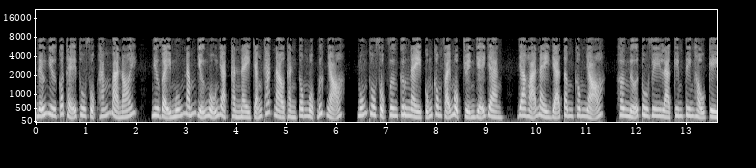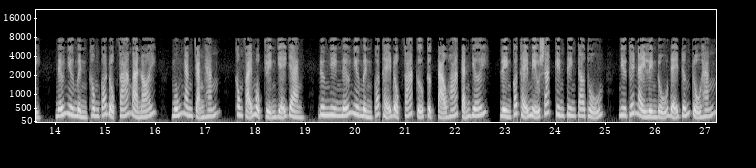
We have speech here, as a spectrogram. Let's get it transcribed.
nếu như có thể thu phục hắn mà nói, như vậy muốn nắm giữ ngũ nhạc thành này chẳng khác nào thành công một bước nhỏ. Muốn thu phục vương cương này cũng không phải một chuyện dễ dàng, gia hỏa này giả tâm không nhỏ, hơn nữa tu vi là kim tiên hậu kỳ, nếu như mình không có đột phá mà nói, muốn ngăn chặn hắn, không phải một chuyện dễ dàng, đương nhiên nếu như mình có thể đột phá cửu cực tạo hóa cảnh giới, liền có thể miễu sát kim tiên cao thủ, như thế này liền đủ để trấn trụ hắn,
